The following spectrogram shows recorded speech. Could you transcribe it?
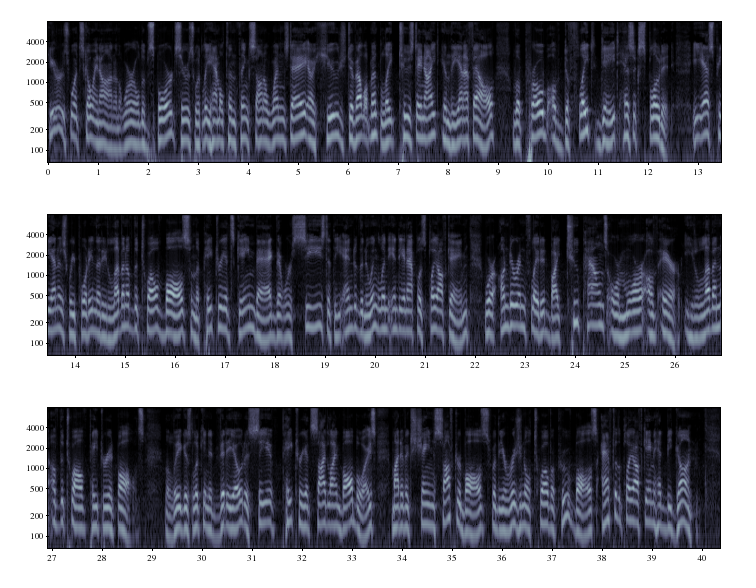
Here's what's going on in the world of sports. Here's what Lee Hamilton thinks on a Wednesday. A huge development late Tuesday night in the NFL. The probe of Deflategate has exploded. ESPN is reporting that 11 of the 12 balls from the Patriots game bag that were seized at the end of the New England Indianapolis playoff game were underinflated by two pounds or more of air. 11 of the 12 Patriot balls. The league is looking at video to see if Patriots sideline ball boys might have exchanged softer balls for the original 12 approved balls after the playoff game had begun.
